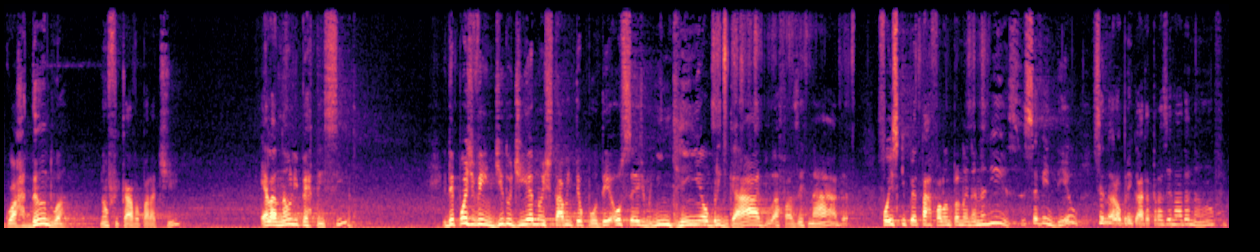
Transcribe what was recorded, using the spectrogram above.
Guardando-a, não ficava para ti? Ela não lhe pertencia? E depois de vendido, o dinheiro não estava em teu poder, ou seja, ninguém é obrigado a fazer nada. Foi isso que Pedro estava falando para Ananias. Você vendeu, você não era obrigado a trazer nada, não, filho.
